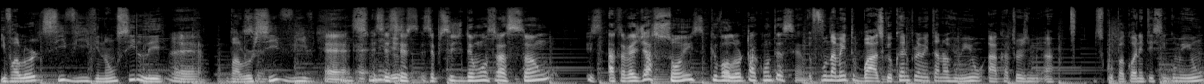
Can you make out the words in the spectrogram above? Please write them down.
E valor se vive, não se lê. É. Valor se vive. É, é, você, você precisa de demonstração através de ações que o valor está acontecendo. O fundamento básico, eu quero implementar 9001, a 14000, ah, desculpa, 45001,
